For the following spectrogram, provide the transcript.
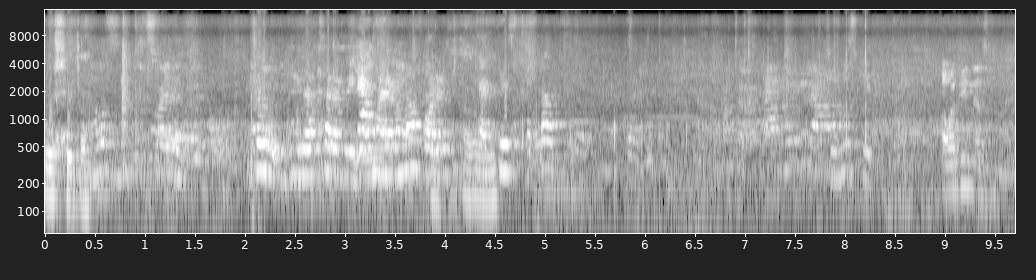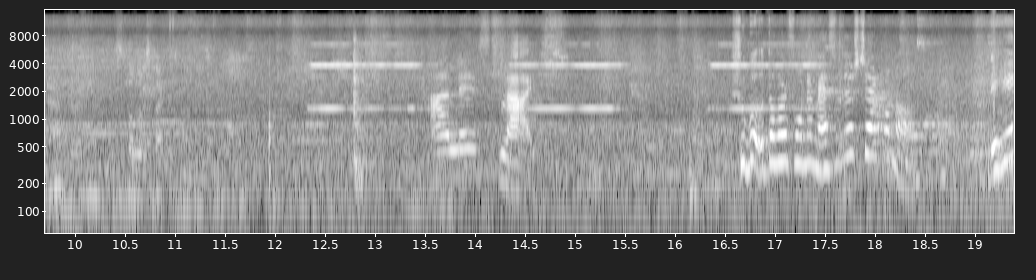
করছ খুশি তো ভিজা ছাড়া ভিডিও না পরে প্র্যাকটিস খাতা Aber die erstmal, ne? Das Donnerstag ist noch nicht. আলেস ফ্লাইস শুভ তোমার ফোনে মেসেজ আসছে এখনও দেখি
